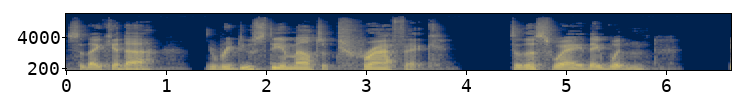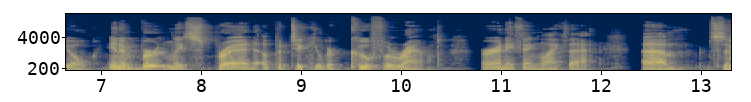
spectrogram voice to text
So they could uh, reduce the amount of traffic. So this way they wouldn't, you know, inadvertently spread a particular coof around or anything like that. Um, so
